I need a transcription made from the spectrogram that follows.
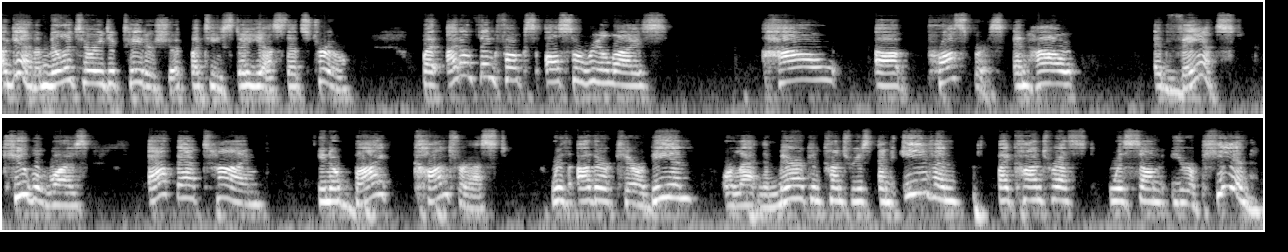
again, a military dictatorship. Batista, yes, that's true. But I don't think folks also realize how uh, prosperous and how advanced Cuba was at that time, you know, by contrast with other Caribbean or Latin American countries, and even by contrast with some European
